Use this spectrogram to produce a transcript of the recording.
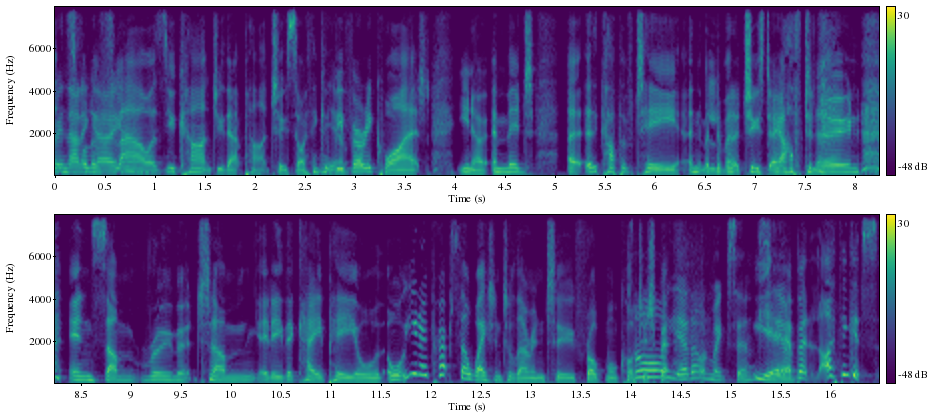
doing gardens full again. of flowers. You can't do that part too. So I think it'll Yeah. be very quiet. You know, amid a, a cup of tea in the middle of a Tuesday afternoon in some room at um, at either KP or or you know perhaps they'll wait until they're into Frogmore Cottage. Oh, but yeah, that would make sense. yeah, but I think it's.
